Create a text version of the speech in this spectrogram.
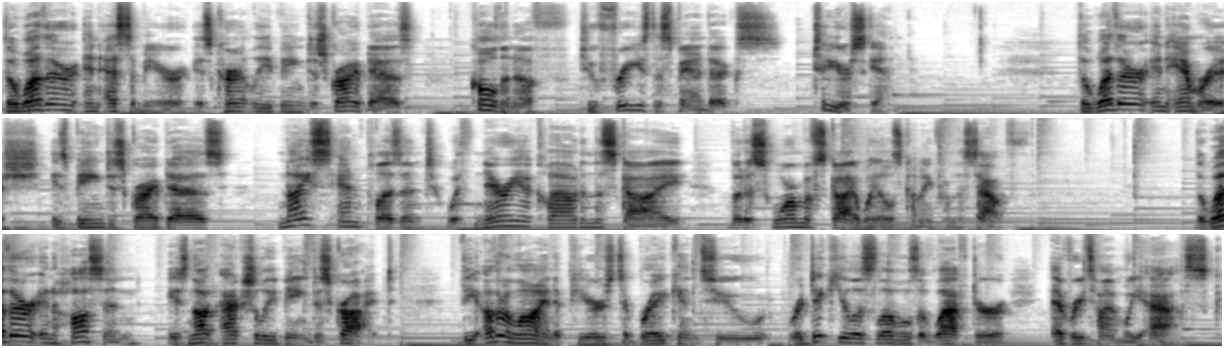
The weather in Esamir is currently being described as cold enough to freeze the spandex to your skin. The weather in Amerish is being described as nice and pleasant, with nary a cloud in the sky, but a swarm of sky whales coming from the south. The weather in Hossin is not actually being described. The other line appears to break into ridiculous levels of laughter every time we ask.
